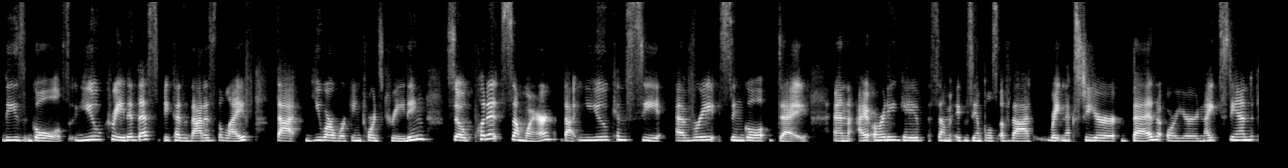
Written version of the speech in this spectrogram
these goals. You created this because that is the life that you are working towards creating. So put it somewhere that you can see every single day. And I already gave some examples of that right next to your bed or your nightstand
